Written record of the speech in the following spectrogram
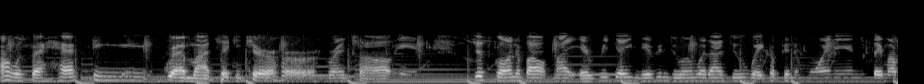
I was a happy grandma taking care of her grandchild and just going about my everyday living, doing what I do wake up in the morning, say my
